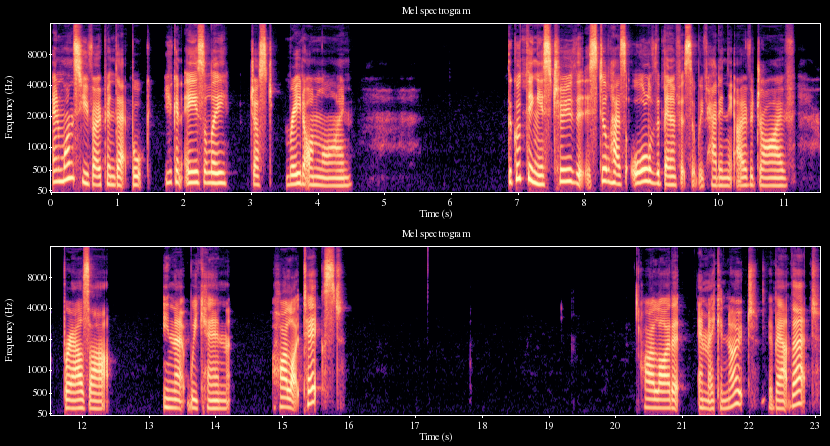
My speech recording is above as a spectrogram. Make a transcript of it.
And once you've opened that book, you can easily just read online the good thing is too that it still has all of the benefits that we've had in the Overdrive browser in that we can highlight text, highlight it and make a note about that.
